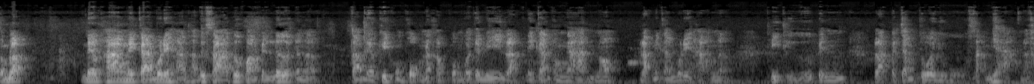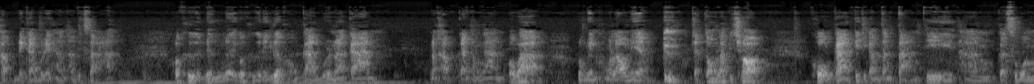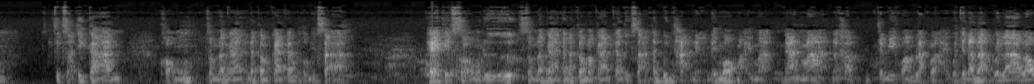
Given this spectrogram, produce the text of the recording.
สำหรับแนวทางในการบริหารสถานศึกษาเพื่อความเป็นเลิศนั่นนะตามแนวคิดของผมนะครับ ผมก็จะมีหลักในการทำงานเนาะหลักในการบริหารนะที่ถือเป็นหลักประจำตัวอยู่สามอย่างนะครับ ในการบริหารสถานศึกษา ก็คือหนึ่งเลยก็คือในเรื่องของการบูรณาการนะครับ การทำงาน เพราะว่าโรงเรียนของเราเนี่ยจะต้องรับผิดชอบ โครงการกิจกรรมต่างๆ ที่ทางกระทรวงศึกษาธิการ ของสำนักงานคณะกรรมการการประถมศึกษา แพร่เขตสองหรือสำนักงานคณะกรรมการการศึกษาขั้นพื้นฐานเนี่ยได้มอบหมายมางานมานะครับ จะมีความหลากหลาย เพราะฉะนั้นอะเวลาเรา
